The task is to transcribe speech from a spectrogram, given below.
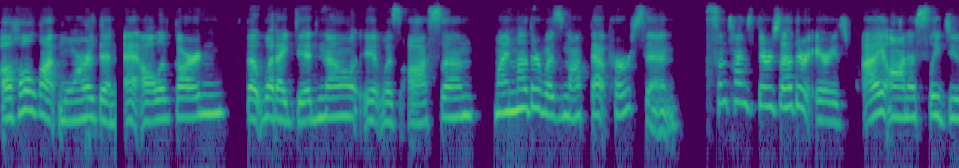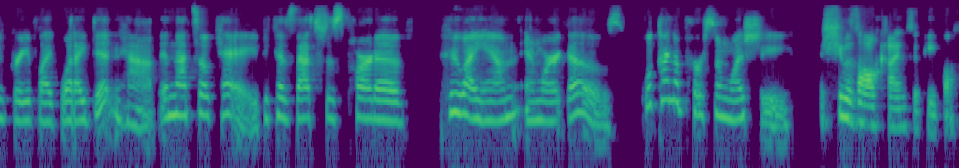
a whole lot more than at Olive Garden. But what I did know, it was awesome. My mother was not that person. Sometimes there's other areas I honestly do grieve like what I didn't have, and that's okay because that's just part of who I am and where it goes. What kind of person was she? She was all kinds of people.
